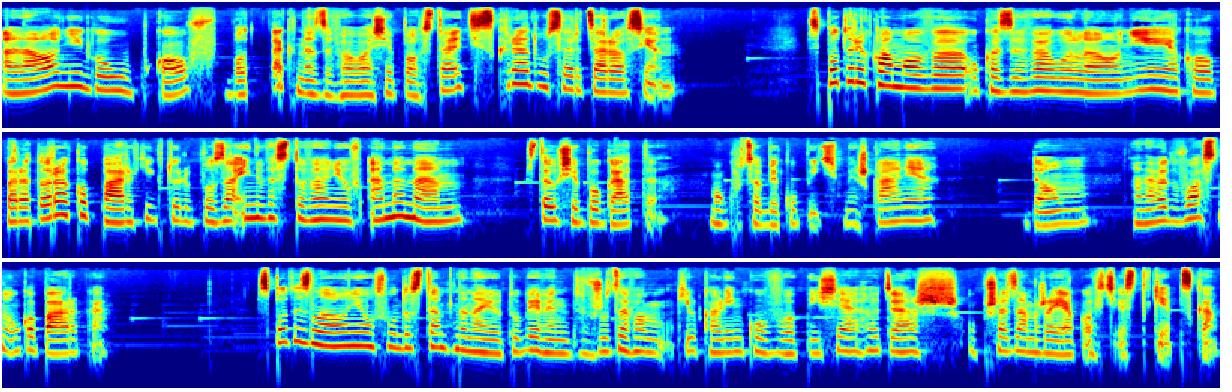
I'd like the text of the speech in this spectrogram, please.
Leoni Gołubkow, bo tak nazywała się postać, skradł serca Rosjan. Spoty reklamowe ukazywały Leonię jako operatora koparki, który po zainwestowaniu w MMM stał się bogaty. Mógł sobie kupić mieszkanie, dom, a nawet własną koparkę. Spoty z Leonią są dostępne na YouTubie, więc wrzucę Wam kilka linków w opisie, chociaż uprzedzam, że jakość jest kiepska.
